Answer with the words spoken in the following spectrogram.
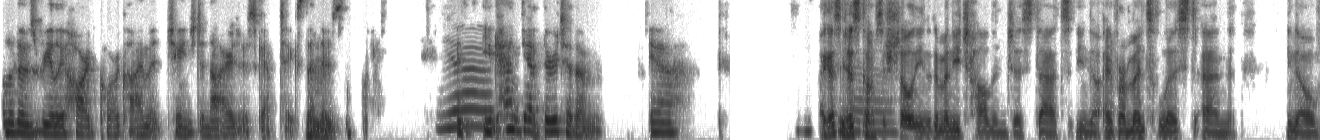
one of those really hardcore climate change deniers or skeptics, then mm. there's it's you can't get through to them. Yeah. I guess it just comes to show, you know, the many challenges that, you know, environmentalists and, you know,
